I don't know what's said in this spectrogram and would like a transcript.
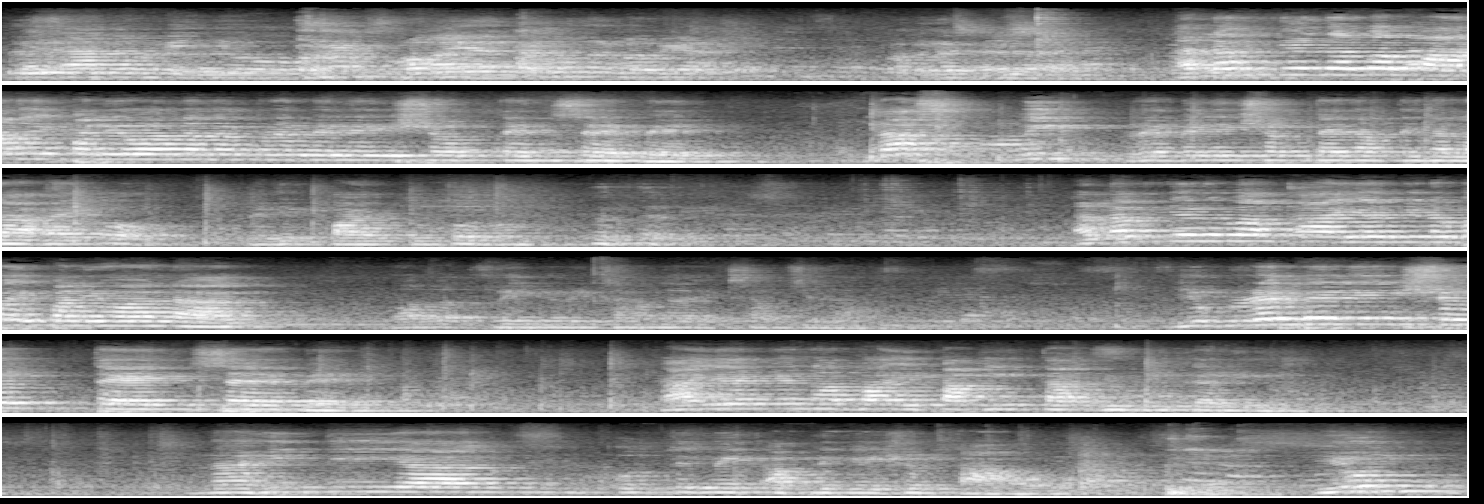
Kailangan medyo, Mamaya tanungan mamaya. Alam niyo na ba paano ipaliwanag ang Revelation 10.7? Last week, Revelation 10 ang tinalakay ko. Pwede part 2 to, no? Alam niyo na ba, kaya niyo na ba ipaliwanag? Dapat free nyo rin sa mga exam sila. Yung Revelation 10.7, kaya niyo na ba ipakita biblically na hindi yan ultimate application tao? Yung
